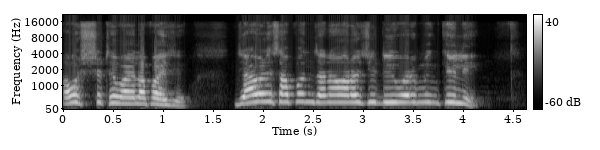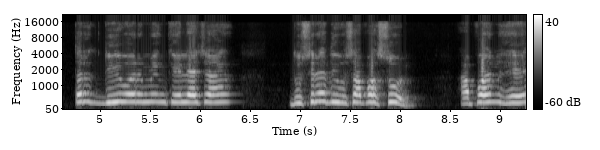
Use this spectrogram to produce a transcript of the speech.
अवश्य ठेवायला पाहिजे. ज्यावेळेस आपण जनावरांची डिवर्मिंग केली तर डिवर्मिंग केल्याच्या दुसऱ्या दिवसापासून आपण हे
